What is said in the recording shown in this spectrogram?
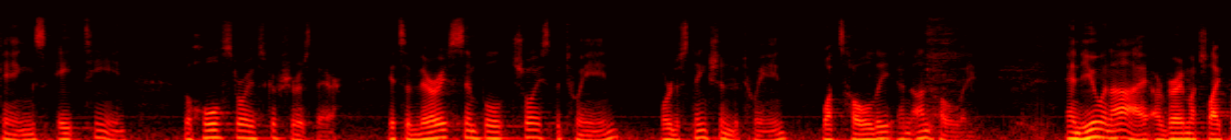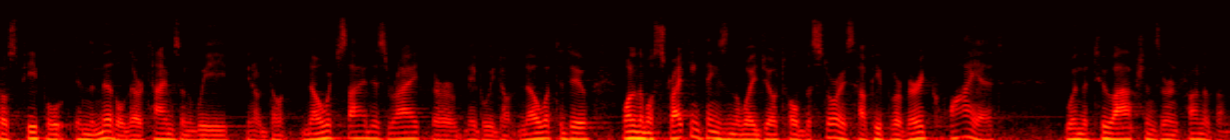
Kings 18, the whole story of Scripture is there. It's a very simple choice between, or distinction between, what's holy and unholy. And you and I are very much like those people in the middle. There are times when we, you know, don't know which side is right, or maybe we don't know what to do. One of the most striking things in the way Joe told the story is how people are very quiet when the two options are in front of them,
